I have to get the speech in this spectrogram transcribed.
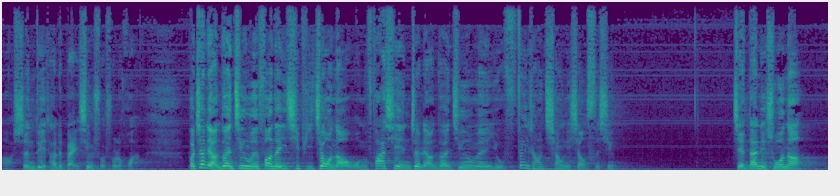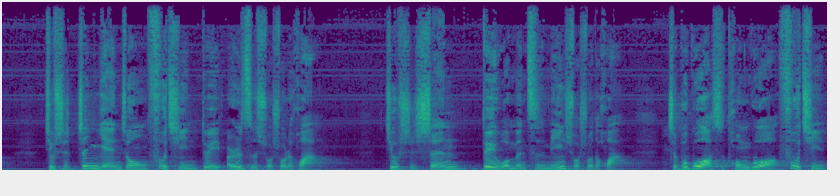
啊，神对他的百姓所说的话，把这两段经文放在一起比较呢，我们发现这两段经文有非常强的相似性。简单的说呢，就是箴言中父亲对儿子所说的话。就是神对我们子民所说的话，只不过是通过父亲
